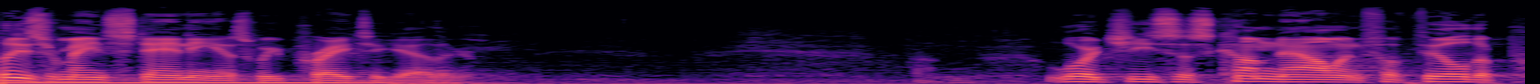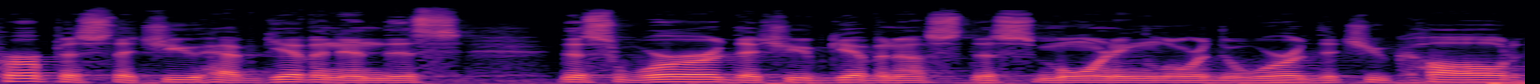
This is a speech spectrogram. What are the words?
Please remain standing as we pray together. Lord Jesus, come now and fulfill the purpose that you have given in this, this word that you've given us this morning, Lord, the word that you called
